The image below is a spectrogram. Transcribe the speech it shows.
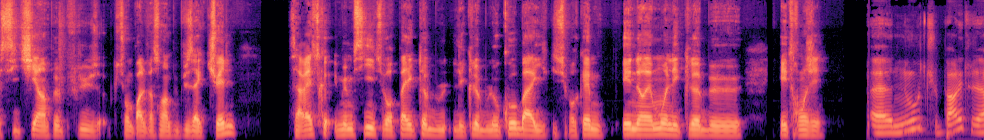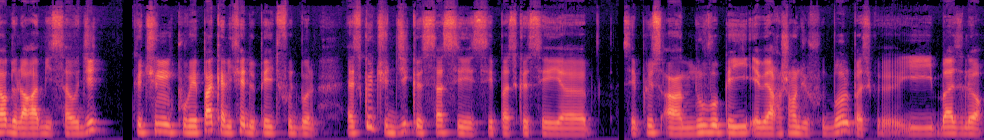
City un peu plus, si on parle de façon un peu plus actuelle ça reste que, même s'ils ne supportent pas les clubs, les clubs locaux, bah, ils supportent quand même énormément les clubs euh, étrangers. Euh, nous, tu parlais tout à l'heure de l'Arabie Saoudite, que tu ne pouvais pas qualifier de pays de football. Est-ce que tu dis que ça, c'est parce que c'est euh, plus un nouveau pays émergent du football, parce qu'ils basent leur,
